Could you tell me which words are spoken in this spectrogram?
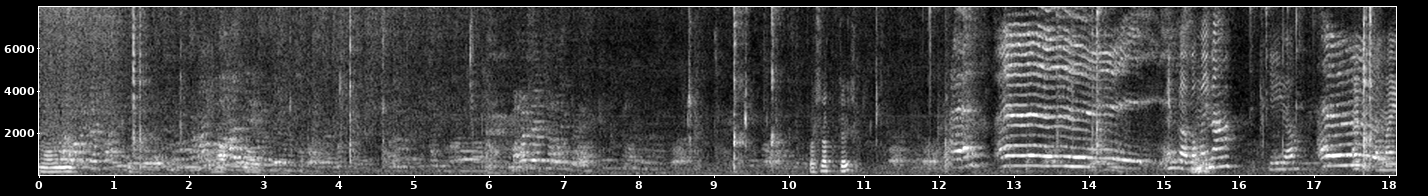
Baon kami. Taste. Yan ka, kamay na. Kaya. Ay, kamay.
